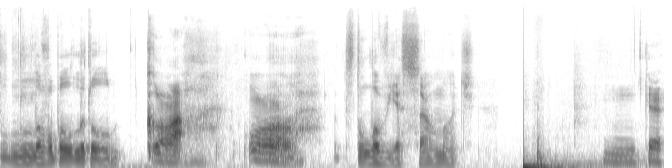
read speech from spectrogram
lovable little. Ugh, I just love you so much. Okay.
